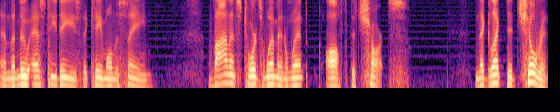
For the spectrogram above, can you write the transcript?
and the new STDs that came on the scene, violence towards women went off the charts. Neglected children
